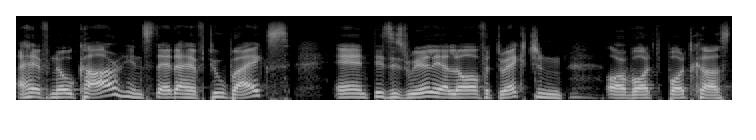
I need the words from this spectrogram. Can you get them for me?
I have no car. Instead, I have two bikes, and this is really a law of attraction, or what podcast.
